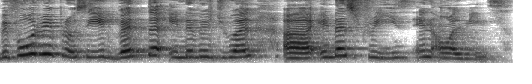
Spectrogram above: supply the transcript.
before we proceed with the individual uh, industries in all means.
